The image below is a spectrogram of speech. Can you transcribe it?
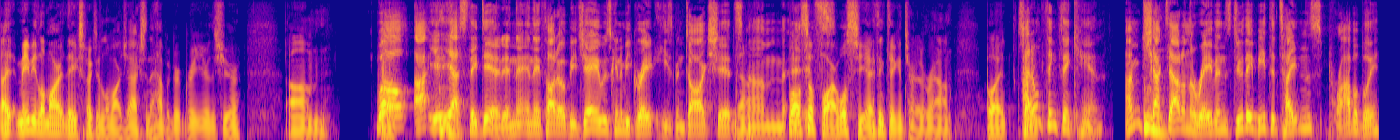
I, maybe Lamar. They expected Lamar Jackson to have a gr- great year this year. Um, Well, uh, yes, they did, and they, and they thought OBJ was going to be great. He's been dog shit. Yeah. Um, well, so far we'll see. I think they can turn it around, but I like- don't think they can. I'm checked out on the Ravens. Do they beat the Titans? Probably.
